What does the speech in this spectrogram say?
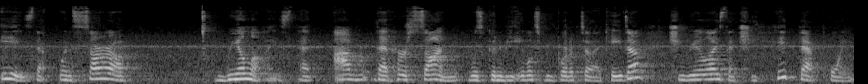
is that when Sarah realized that Av- that her son was going to be able to be brought up to Akedah, she realized that she hit that point.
